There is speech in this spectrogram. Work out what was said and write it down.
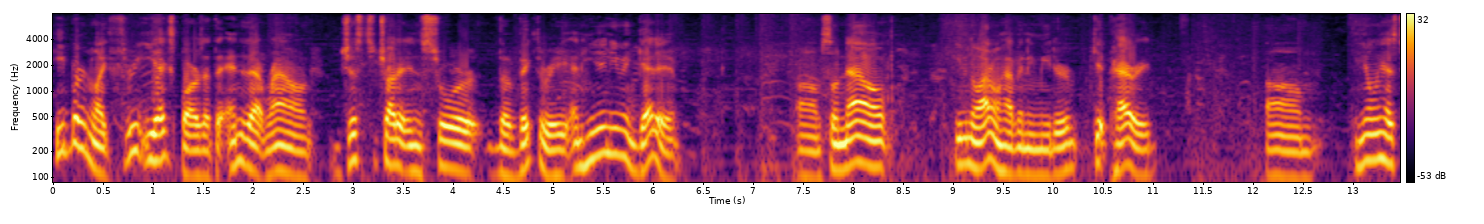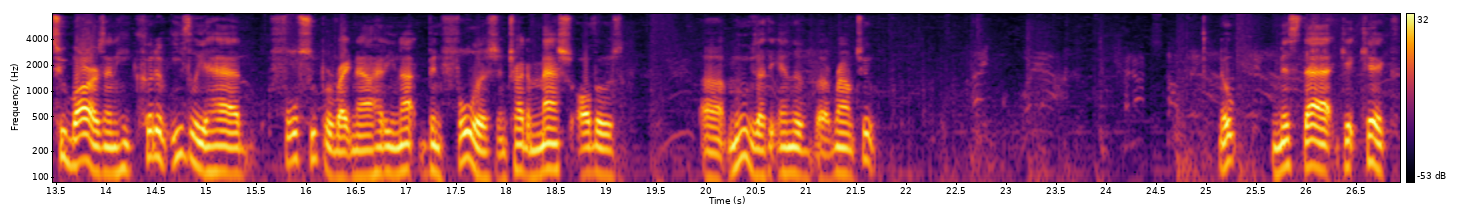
He burned like three EX bars at the end of that round just to try to ensure the victory, and he didn't even get it. Um, so now, even though I don't have any meter, get parried. Um, he only has two bars, and he could have easily had full super right now had he not been foolish and tried to mash all those uh, moves at the end of uh, round two. Nope, missed that. Get kicked.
